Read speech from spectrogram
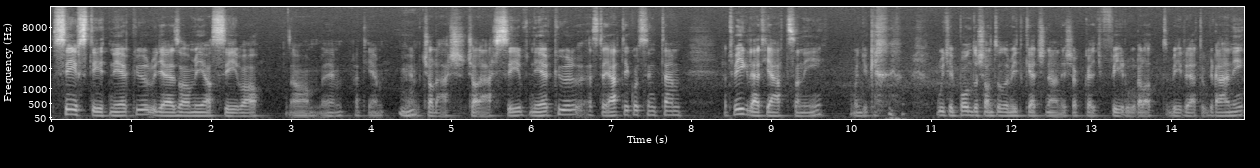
save state nélkül, ugye ez ami a save a, a hát ilyen, mm. ilyen csalás, csalás save nélkül, ezt a játékot szerintem hát végig lehet játszani, mondjuk úgy, hogy pontosan tudom, mit kell csinálni, és akkor egy fél óra alatt végig lehet ugrálni,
